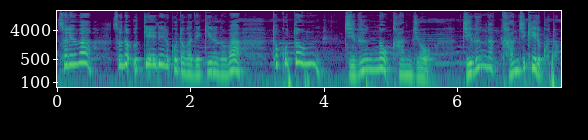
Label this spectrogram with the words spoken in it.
それはその受け入れることができるのはとことん自分の感情自分が感じきること。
